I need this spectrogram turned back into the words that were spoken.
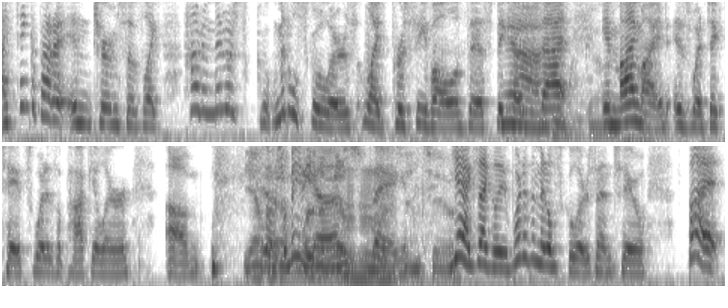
i think about it in terms of like how do middle school middle schoolers like perceive all of this because Yeah. that Oh my in my mind is what dictates what is a popular um, Yeah, social what are the media middle thing. schoolers into? yeah, exactly. What are the middle schoolers into? But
